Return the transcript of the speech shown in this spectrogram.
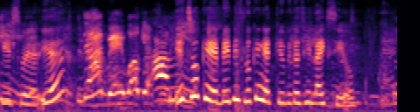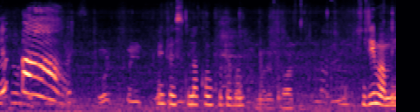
কিডস ওয়্যার ইয়ে. It's okay baby is looking at you because he likes you. এই ড্রেসগুলো কমফোর্টেবল জি, মামি?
